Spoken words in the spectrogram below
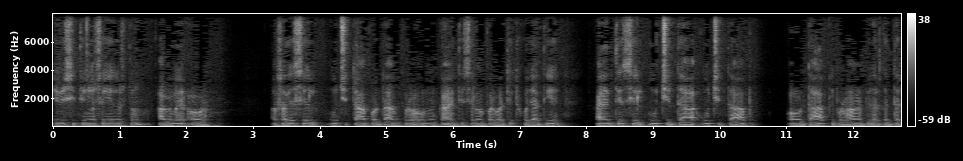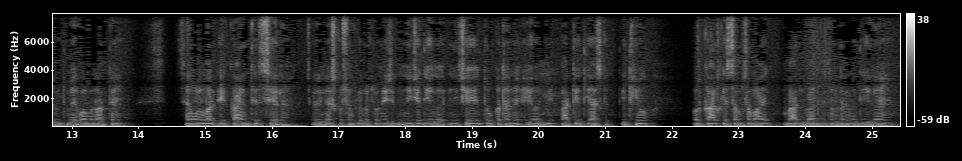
एबीसी तीनों सही है दोस्तों, आग्नेय और अवसादी सेल उच्च ताप और दाब प्रभाव में कायांतिक सेल में परिवर्तित हो जाती है। कायांतिक सेल उच्च दा, उच्च ताप और दाब के प्रभाव में पिघल कर द्रवित मेघमा बनाते हैं। संगमरमर एक कायांतित सेल है। चलिए नेक्स्ट क्वेश्चन के दोस्तों, नीचे नीचे दिए गए, नीचे दो कथन है ए और बी भारतीय इतिहास की तिथियों और काल के समसामयिक वाद विवाद के संदर्भ में दिए गए हैं।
